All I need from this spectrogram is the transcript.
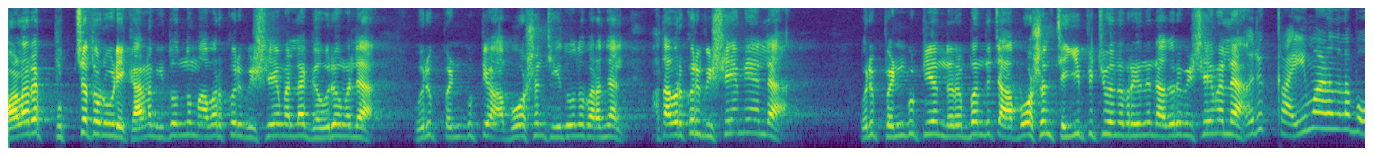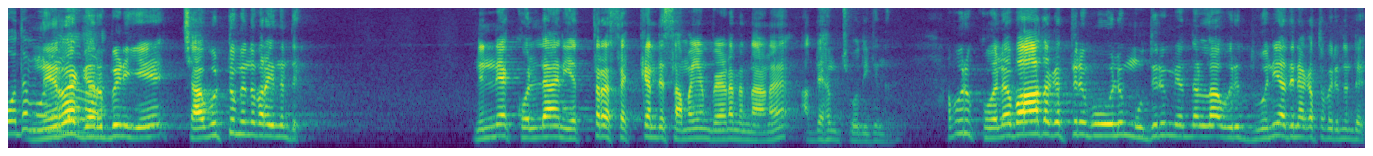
വളരെ പുച്ഛത്തോടുകൂടി കാരണം ഇതൊന്നും അവർക്കൊരു വിഷയമല്ല ഗൗരവമല്ല. ഒരു പെൺകുട്ടി അബോഷം ചെയ്തു എന്ന് പറഞ്ഞാൽ അത് അവർക്കൊരു വിഷയമേ അല്ല. ഒരു പെൺകുട്ടിയെ നിർബന്ധിച്ച് അബോഷം ചെയ്യിപ്പിച്ചു എന്ന് പറയുന്നുണ്ട് അതൊരു വിഷയമല്ല. ഒരു ക്രൈമാണെന്നുള്ള ബോധം നിറഗർഭിണിയെ ചവിട്ടും എന്ന് പറയുന്നുണ്ട്. നിന്നെ കൊല്ലാൻ എത്ര സെക്കൻഡ് സമയം വേണമെന്നാണ് അദ്ദേഹം ചോദിക്കുന്നത്. അപ്പോൾ ഒരു കൊലപാതകത്തിന് പോലും മുതിരും എന്നുള്ള ഒരു ധ്വനി അതിനകത്ത് വരുന്നുണ്ട്.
